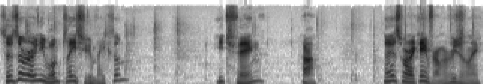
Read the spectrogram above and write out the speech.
so is there only one place you can make them? Each thing? Ah. That's where I came from originally.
